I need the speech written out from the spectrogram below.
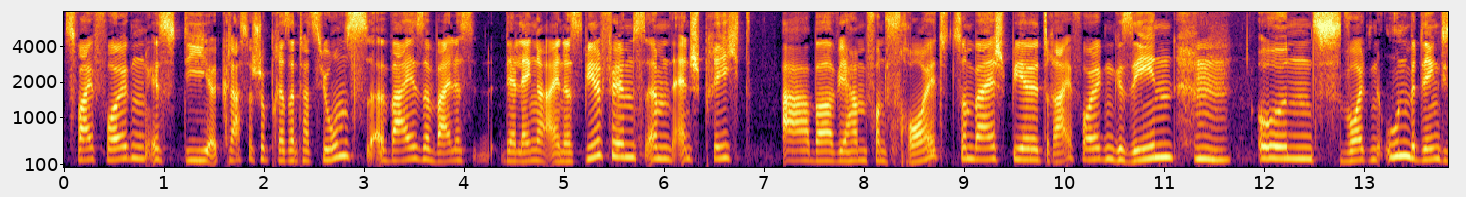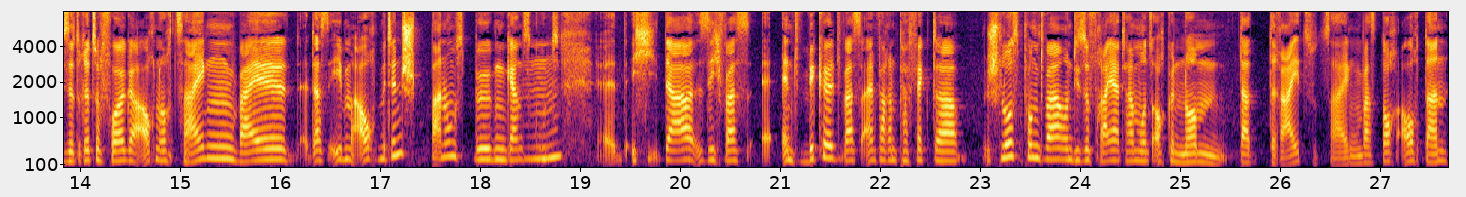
zwei Folgen ist die klassische Präsentationsweise, weil es der Länge eines Spielfilms ähm, entspricht aber wir haben von Freud zum Beispiel drei Folgen gesehen. Mhm und wollten unbedingt diese dritte Folge auch noch zeigen, weil das eben auch mit den Spannungsbögen ganz mhm. gut äh, ich, da sich was entwickelt, was einfach ein perfekter Schlusspunkt war und diese Freiheit haben wir uns auch genommen, da drei zu zeigen, was doch auch dann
